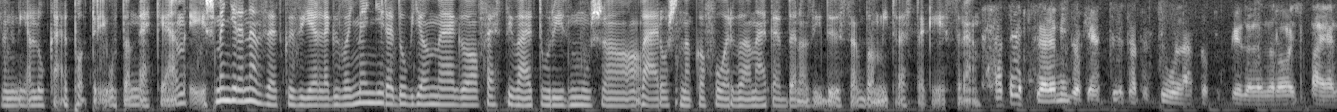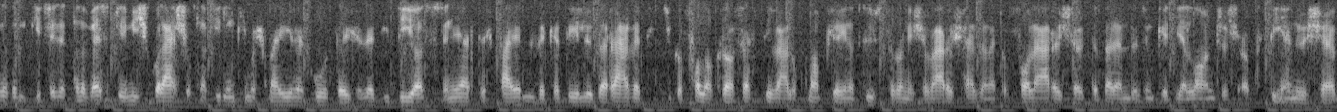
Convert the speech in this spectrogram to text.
hihetetlenül ilyen lokálpatrióta nekem. És mennyire nemzetközi jellegű, vagy mennyire dobja meg a fesztivál turizmus a városnak a forgalmát ebben az időszakban, mit vesztek észre? Hát egyszerre mind a kettő, tehát ezt jól láthatjuk például ez a rajzpályázat, amit kifejezetten a Veszprém iskolásoknak írunk ki most már évek óta, és ez egy díjas nyertes pályaműveket élőben rávetítjük a falakra a fesztiválok napjain, a tűztoron és a városházának a falára, és előtte berendezünk egy ilyen lancsosabb, pihenősebb,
